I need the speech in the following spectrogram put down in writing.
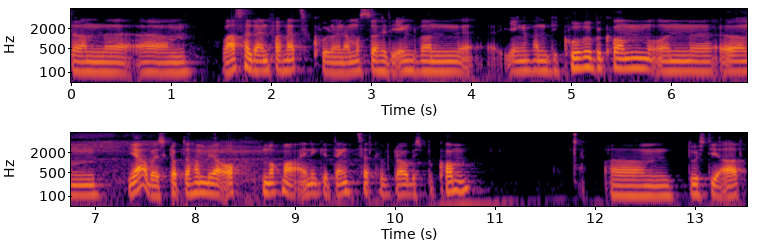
dann äh, ähm, war es halt einfach nicht so cool. Und dann musst du halt irgendwann, äh, irgendwann die Kurve bekommen. Und äh, ähm, ja, aber ich glaube, da haben wir auch nochmal einige Denkzettel, glaube ich, bekommen. Ähm, durch die Art.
